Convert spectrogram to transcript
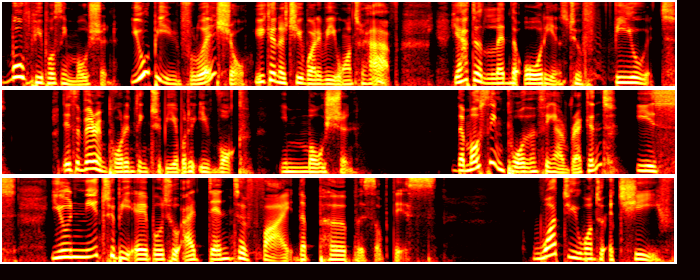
move people's emotion, you'll be influential. You can achieve whatever you want to have. You have to let the audience to feel it. It's a very important thing to be able to evoke emotion. The most important thing I reckoned is you need to be able to identify the purpose of this. What do you want to achieve?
